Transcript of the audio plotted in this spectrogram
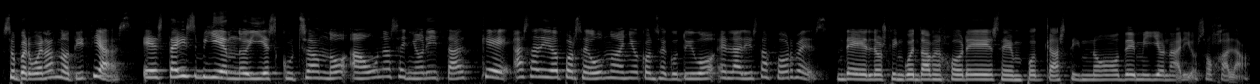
súper buenas noticias. Estáis viendo y escuchando a una señorita que ha salido por segundo año consecutivo en la lista Forbes de los 50 mejores en podcasting, no de millonarios, ojalá.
